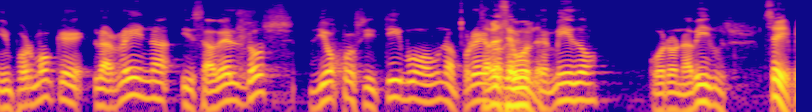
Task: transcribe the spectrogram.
informó que la reina Isabel II dio positivo a una prueba del temido coronavirus. Sí,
